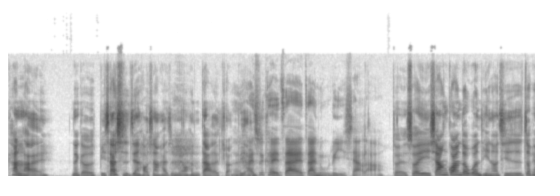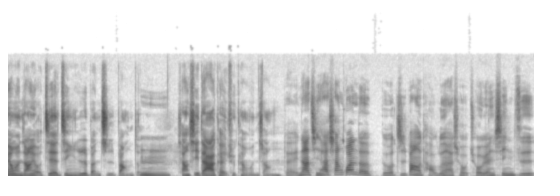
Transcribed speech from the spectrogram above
看来那个比赛时间好像还是没有很大的转变，呃还是可以再再努力一下啦。对，所以相关的问题呢，其实这篇文章有借鉴日本职棒的，嗯，详细大家可以去看文章。对，那其他相关的，比如说职棒的讨论啊，球球员薪资、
